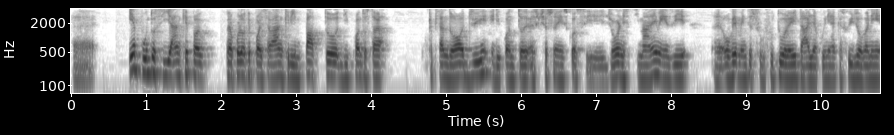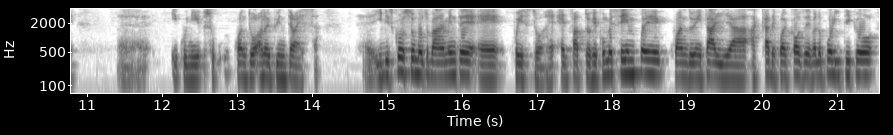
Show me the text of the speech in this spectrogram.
eh, e appunto sia anche per, per, quello che poi sarà anche l'impatto di quanto sta capitando oggi e di quanto è successo negli scorsi giorni, settimane, mesi, eh, ovviamente sul futuro dell'Italia, quindi anche sui giovani eh, e quindi su quanto a noi più interessa. Eh, il discorso molto banalmente è questo, è, il fatto che come sempre quando in Italia accade qualcosa a livello politico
